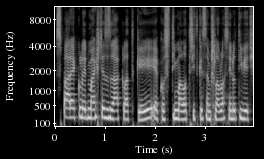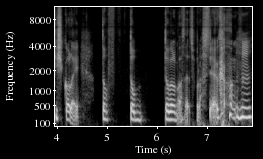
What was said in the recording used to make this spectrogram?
s pár jako lidma ještě ze základky, jako z té malotřídky jsem šla vlastně do té větší školy. To, to, to byl mazec prostě. Jako. Mm-hmm.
